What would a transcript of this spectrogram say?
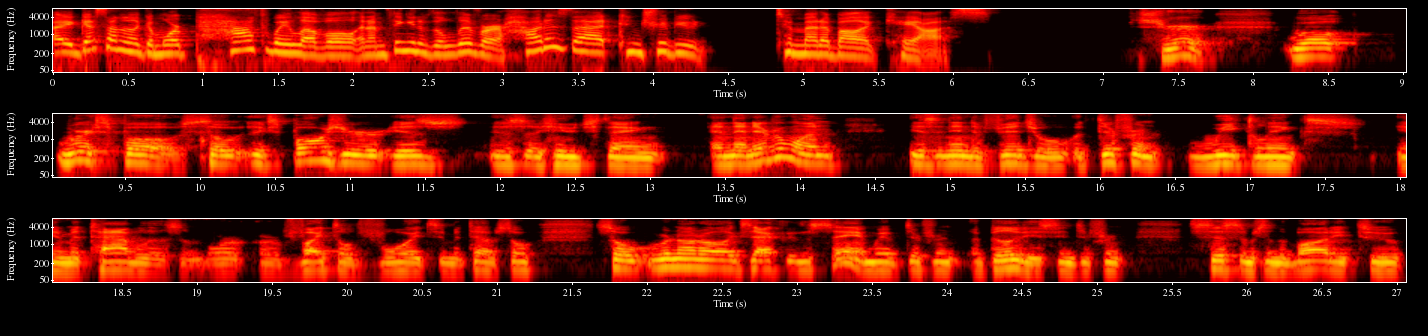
I guess on like a more pathway level, and I'm thinking of the liver, how does that contribute to metabolic chaos? Sure. Well, we're exposed. So exposure is is a huge thing. And then everyone is an individual with different weak links in metabolism or, or vital voids in metabolism. So, so we're not all exactly the same. We have different abilities in different systems in the body to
